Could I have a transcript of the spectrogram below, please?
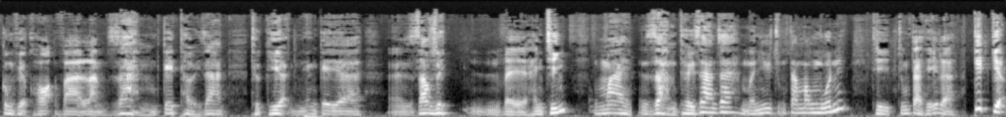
công việc họ và làm giảm cái thời gian thực hiện những cái à, giao dịch về hành chính. Ngoài giảm thời gian ra mà như chúng ta mong muốn ấy, thì chúng ta thấy là tiết kiệm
